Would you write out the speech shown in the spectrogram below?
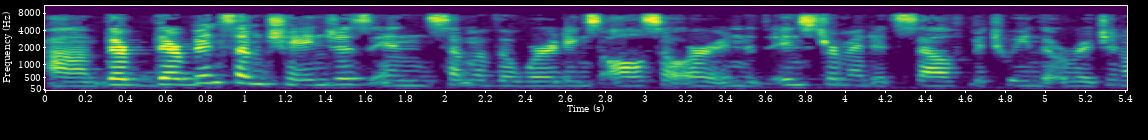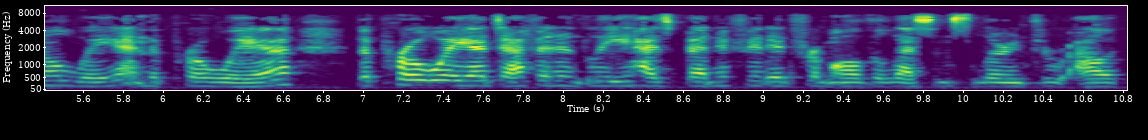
um, there there have been some changes in some of the wordings also, or in the instrument itself between the original WEA and the ProWEA. The ProWEA definitely has benefited from all the lessons learned throughout,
